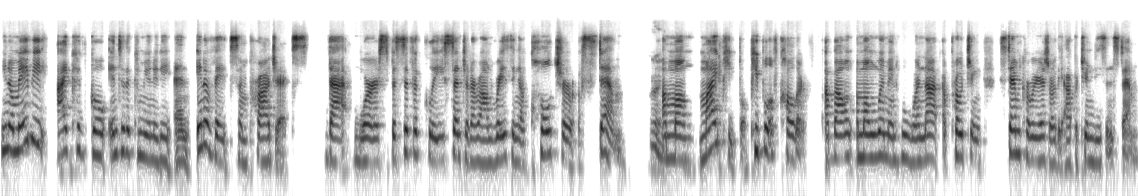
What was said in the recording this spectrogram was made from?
you know, maybe I could go into the community and innovate some projects that were specifically centered around raising a culture of STEM right. among my people, people of color, about among women who were not approaching STEM careers or the opportunities in STEM.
